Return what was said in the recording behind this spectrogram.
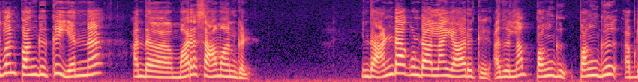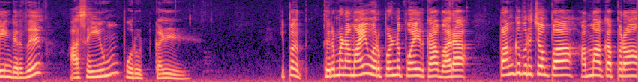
இவன் பங்குக்கு என்ன? அந்த மர சாமான்கள். இந்த அண்டா குண்டாலாம் யாருக்கு? அதெல்லாம் பங்கு பங்கு அப்படிங்கிறது அசையும் பொருட்கள். இப்போ திருமணமாகி ஒரு பொண்ணு போயிருக்கா வரா. பங்கு பிரித்தோம்ப்பா அம்மாக்கு அப்புறம்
